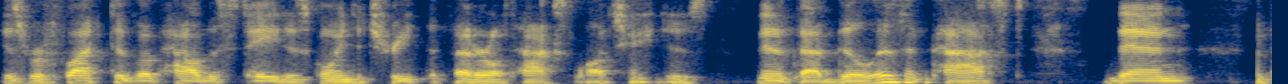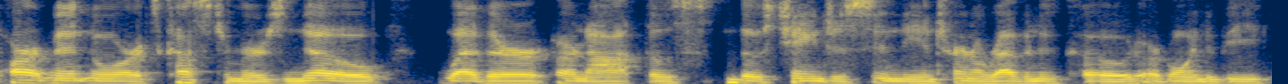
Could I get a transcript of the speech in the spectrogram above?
is reflective of how the state is going to treat the federal tax law changes. And if that bill isn't passed, then the department nor its customers know whether or not those those changes in the Internal Revenue Code are going to be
